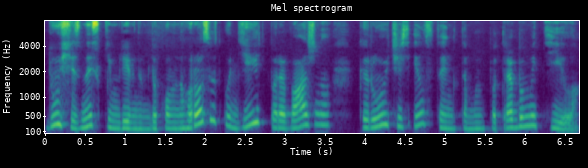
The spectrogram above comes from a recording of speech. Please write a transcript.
Душі з низьким рівнем духовного розвитку діють переважно керуючись інстинктами, потребами тіла.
